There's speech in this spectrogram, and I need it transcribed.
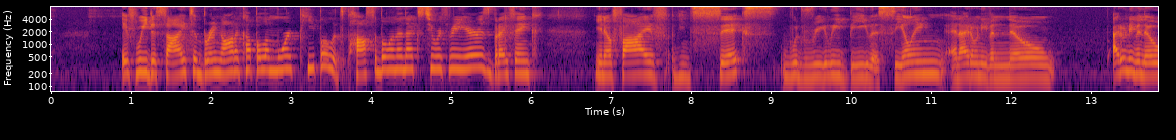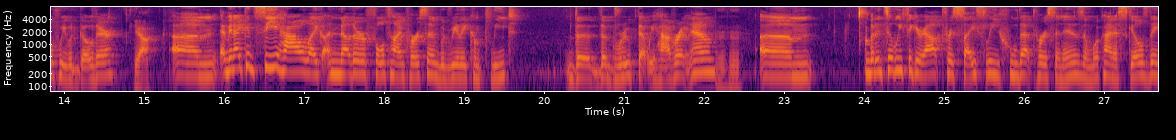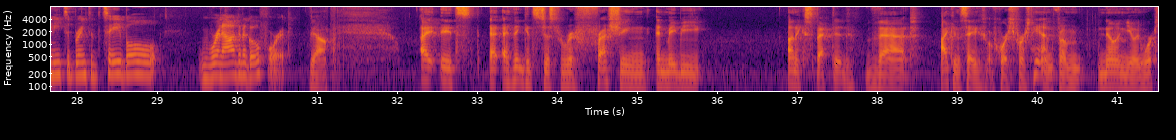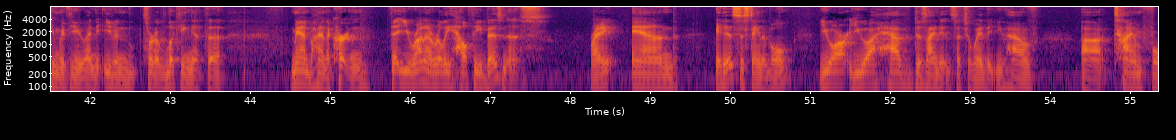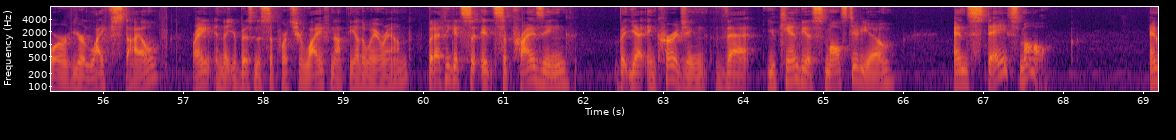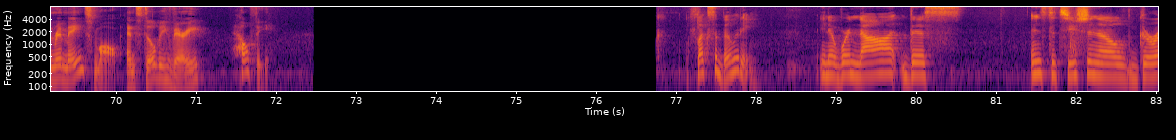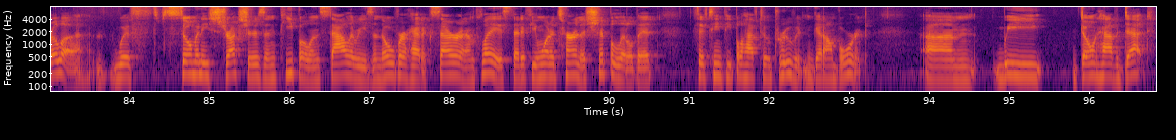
If we decide to bring on a couple of more people, it's possible in the next two or three years, but I think, you know, five, I mean, six would really be the ceiling, and I don't even know. I don't even know if we would go there. Yeah. I mean, I can see how like another full time person would really complete the the group that we have right now. Um, but until we figure out precisely who that person is and what kind of skills they need to bring to the table, we're not going to go for it. Yeah. I it's I think it's just refreshing and maybe unexpected that I can say, of course, firsthand from knowing you and working with you and even sort of looking at the man behind the curtain that you run a really healthy business, right? And it is sustainable. You are you have designed it in such a way that you have uh, time for your lifestyle, right? And that your business supports your life, not the other way around. But I think it's it's surprising, but yet encouraging that you can be a small studio and stay small and remain small and still be very healthy. Flexibility. You know, we're not this institutional gorilla with so many structures and people and salaries and overhead, et cetera, in place that if you want to turn the ship a little bit, 15 people have to approve it and get on board. Um, we don't have debt.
